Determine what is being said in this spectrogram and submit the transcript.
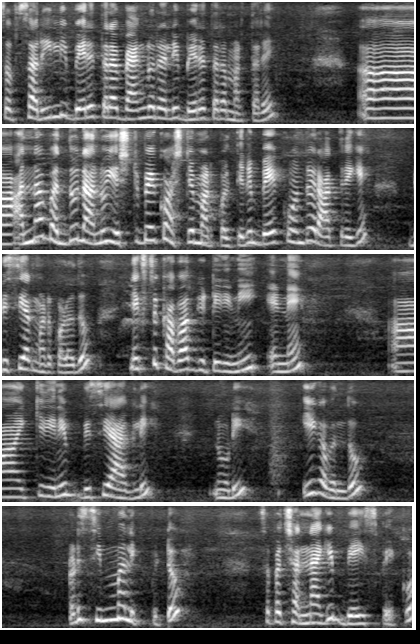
ಸೊಪ್ಸಾರು. ಇಲ್ಲಿ ಬೇರೆ ಥರ, ಬ್ಯಾಂಗ್ಳೂರಲ್ಲಿ ಬೇರೆ ಥರ ಮಾಡ್ತಾರೆ. ಅನ್ನ ಬಂದು ನಾನು ಎಷ್ಟು ಬೇಕೋ ಅಷ್ಟೇ ಮಾಡ್ಕೊಳ್ತೀನಿ. ಬೇಕು ಅಂದರೆ ರಾತ್ರಿಗೆ ಬಿಸಿಯಾಗಿ ಮಾಡ್ಕೊಳ್ಳೋದು. ನೆಕ್ಸ್ಟ್ ಕಬಾಬ್ಗೆ ಇಟ್ಟಿದ್ದೀನಿ, ಎಣ್ಣೆ. ಇಕ್ಕಿದ್ದೀನಿ, ಬಿಸಿ ಆಗಲಿ. ನೋಡಿ, ಈಗ ಬಂದು ನೋಡಿ, ಸಿಮ್ಮಲ್ಲಿ ಇಕ್ಬಿಟ್ಟು ಸ್ವಲ್ಪ ಚೆನ್ನಾಗಿ ಬೇಯಿಸಬೇಕು.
